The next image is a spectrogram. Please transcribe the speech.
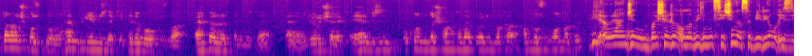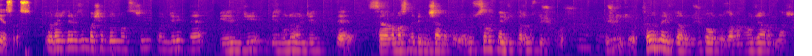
Bu davranış bozukluğunu hem bünyemizdeki pedagogumuzla, rehber öğretmenimizle e, görüşerek eğer bizim okulumuzda şu ana kadar böyle bir vaka hamdolsun olmadı, Bir öğrencinin başarılı olabilmesi için nasıl bir yol izliyorsunuz? öğrencilerimizin başarılı olması için öncelikle birinci, biz bunu öncelikle sıralamasında birinci sırada koyuyoruz. Sınıf mevcutlarımız düşük olur. Düşük tutuyor. Sınıf mevcutlarımız düşük olduğu zaman hoca hanımlar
